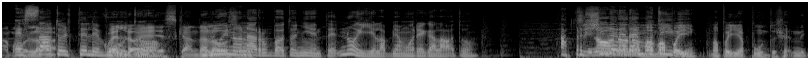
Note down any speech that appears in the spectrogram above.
Ah, è quello- stato il televoto. quello è scandaloso. Lui non ha rubato niente, noi gliel'abbiamo regalato. A Sì, prescindere no, no, dai no, ma, ma poi, ma poi appunto cioè, ne-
